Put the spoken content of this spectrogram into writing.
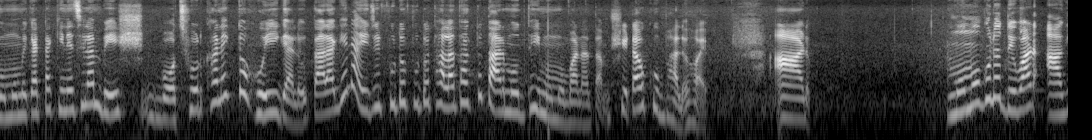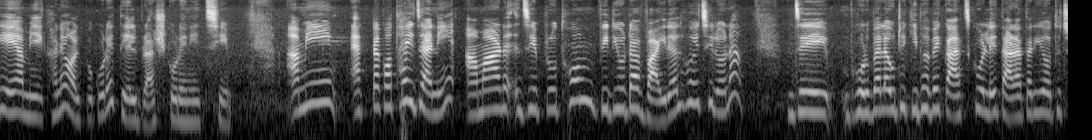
মোমো মেকারটা কিনেছিলাম, বেশ বছর খানেক তো হয়েই গেল। তার আগে না এই যে ফুটো ফুটো থালা থাকতো, তার মধ্যেই মোমো বানাতাম, সেটাও খুব ভালো হয়। আর মোমোগুলো দেওয়ার আগে আমি এখানে অল্প করে তেল ব্রাশ করে নিচ্ছি। আমি একটা কথাই জানি, আমার যে প্রথম ভিডিওটা ভাইরাল হয়েছিল না, যে ভোরবেলা উঠে কীভাবে কাজ করলে তাড়াতাড়ি অথচ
